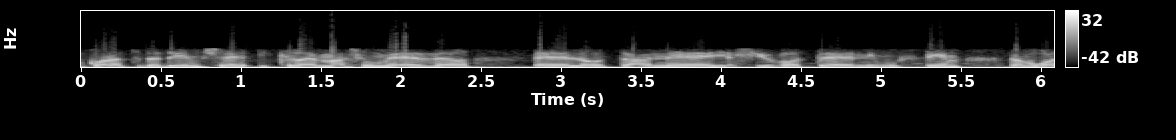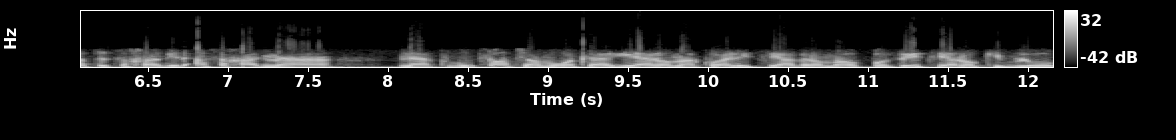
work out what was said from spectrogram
כל הצדדים שיקרה משהו מעבר אה, לאותן אה, ישיבות אה, נימוסים. למרות שצריך להגיד, אף אחד מה, מהקבוצות שאמורות להגיע, לא מהקואליציה ולא מהאופוזיציה, לא קיבלו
